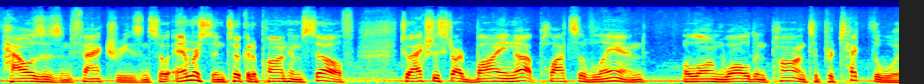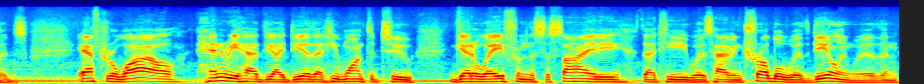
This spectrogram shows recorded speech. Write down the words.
houses and factories. And so Emerson took it upon himself to actually start buying up plots of land along Walden Pond to protect the woods. After a while, Henry had the idea that he wanted to get away from the society that he was having trouble with dealing with and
